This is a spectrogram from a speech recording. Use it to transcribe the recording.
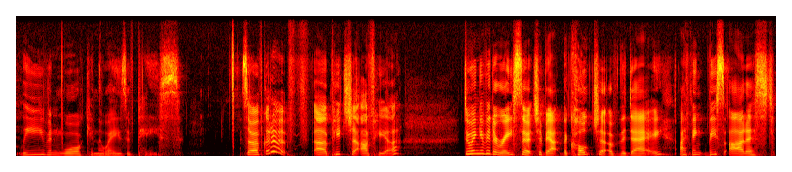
Leave and walk in the ways of peace. So I've got a, a picture up here doing a bit of research about the culture of the day, I think this artist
